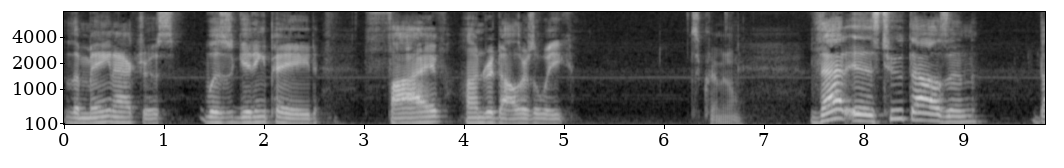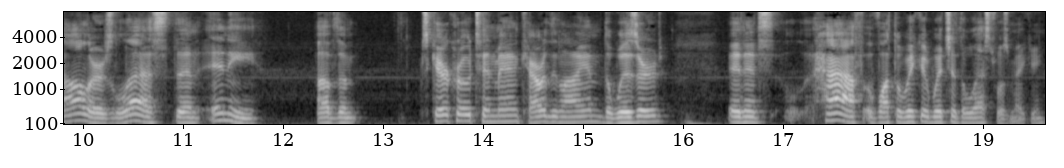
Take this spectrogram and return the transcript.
the main actress, was getting paid five hundred dollars a week. It's criminal. That is two thousand dollars less than any of the Scarecrow, Tin Man, Cowardly Lion, The Wizard, and it's half of what the Wicked Witch of the West was making.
